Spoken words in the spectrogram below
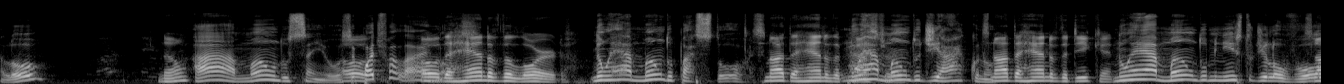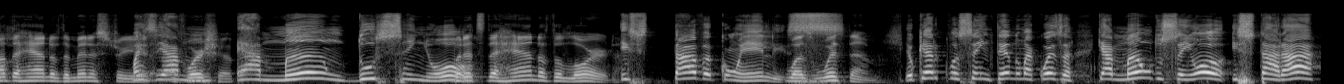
Alô? No. Ah, a mão do Senhor. Você Oh, pode falar, Oh, the irmãos. hand of the Lord. Não é a mão do pastor. It's not the hand of the Não é a pastor. mão do It's diácono. not the hand of the deacon. Não é a mão do ministro de It's louvor. not the hand of the ministry Mas é a, of worship. é a mão do Senhor. But it's the hand of the Lord Estava com eles. was with them. Eu quero que você entenda uma coisa: que a mão do Senhor estará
